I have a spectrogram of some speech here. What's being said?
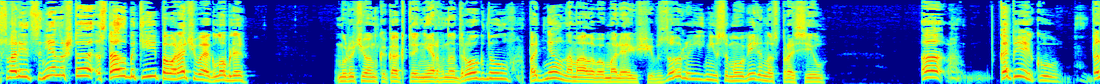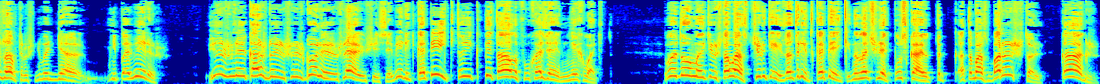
свалиться не на что, стал быть, и поворачивая глобли. Мужичонка как-то нервно дрогнул, поднял на малого умоляющий взор и несамоуверенно спросил. — А копейку до завтрашнего дня не поверишь? Ежели каждый шишголе шляющийся верить копейки, то и капиталов у хозяина не хватит. Вы думаете, что вас чертей за тридцать копейки на ночлег пускают, так от вас барыш, что ли? Как же,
